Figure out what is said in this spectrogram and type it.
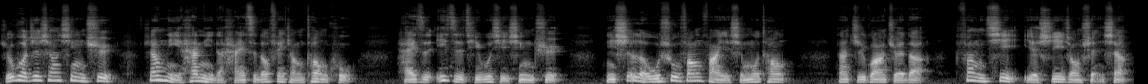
如果这项兴趣让你和你的孩子都非常痛苦，孩子一直提不起兴趣，你试了无数方法也行不通，那直瓜觉得放弃也是一种选项。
